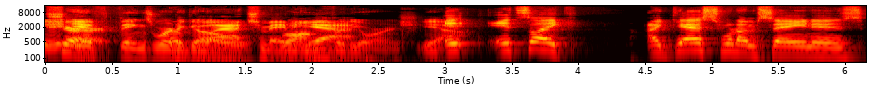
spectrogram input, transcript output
Sure. If things were Or to go Blatch, maybe, wrong yeah. for the Orange. Yeah. It it's like I guess what I'm saying is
